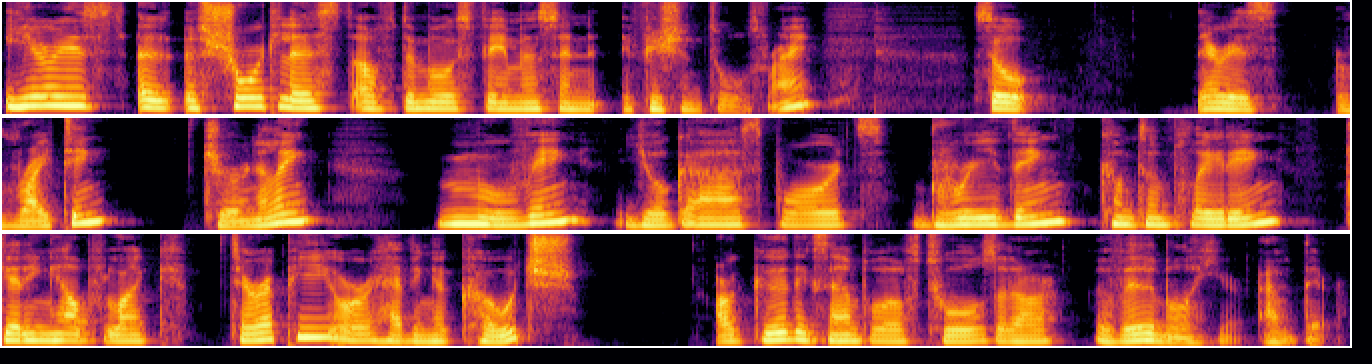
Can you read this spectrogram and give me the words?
here is a, a short list of the most famous and efficient tools, right? So there is writing, journaling, moving, yoga, sports, breathing, contemplating, getting help like therapy or having a coach are good example of tools that are available here out there.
